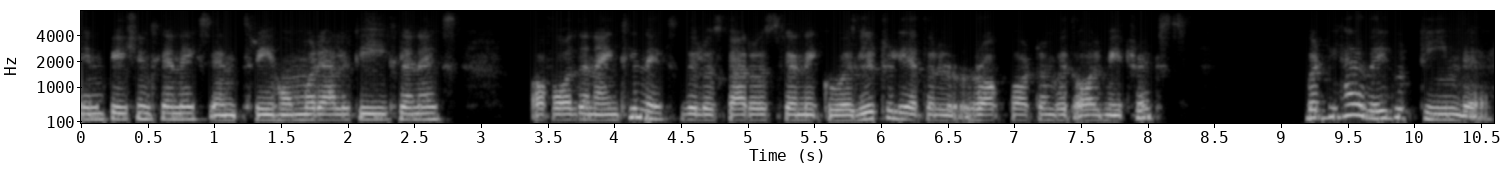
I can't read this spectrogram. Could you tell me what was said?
inpatient clinics and three home modality clinics of all the nine clinics, the Los Gatos clinic was literally at the rock bottom with all matrix. But we had a very good team there.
